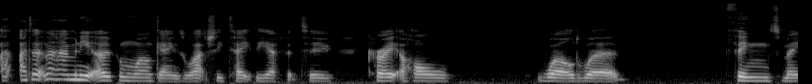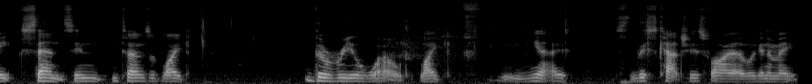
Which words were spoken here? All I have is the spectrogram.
I, I don't know how many open world games will actually take the effort to create a whole world where things make sense in, in terms of like the real world. Like, you know, this catches fire, we're gonna make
